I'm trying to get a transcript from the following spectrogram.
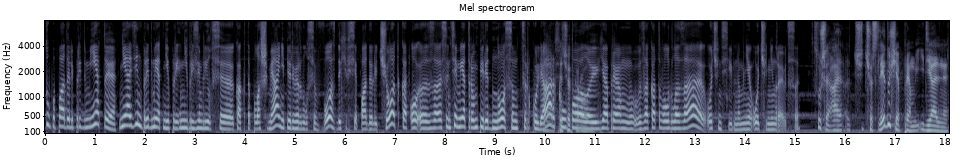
тупо падали предметы. Ни один предмет не, при- не приземлился как-то плашмя, не перевернулся в воздухе, все падали четко. за сантиметром перед носом циркулярка Да, упала. и я прям закатывала глаза очень сильно. Мне очень не нравится. Слушай, а что, следующее прям идеальное?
